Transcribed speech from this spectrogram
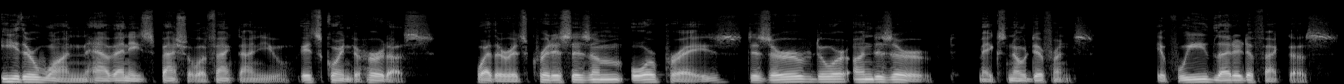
either one have any special effect on you, it's going to hurt us. Whether it's criticism or praise, deserved or undeserved, makes no difference. If we let it affect us,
